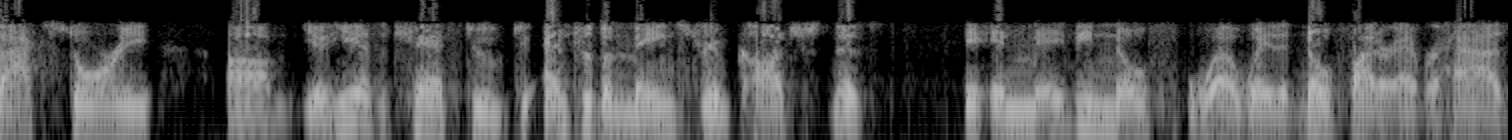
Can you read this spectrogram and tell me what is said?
backstory, um, you know, he has a chance to to enter the mainstream consciousness in, in maybe no uh, way that no fighter ever has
